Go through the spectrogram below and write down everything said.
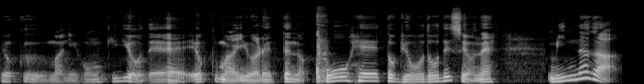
よく、まあ、日本企業でよくまあ言われてるのは公平と平等ですよね。みんなが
